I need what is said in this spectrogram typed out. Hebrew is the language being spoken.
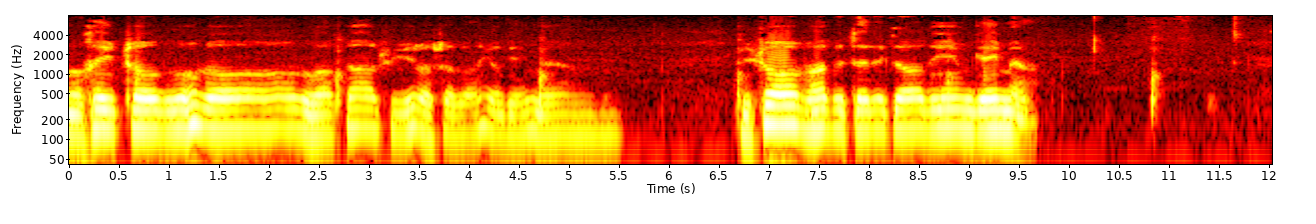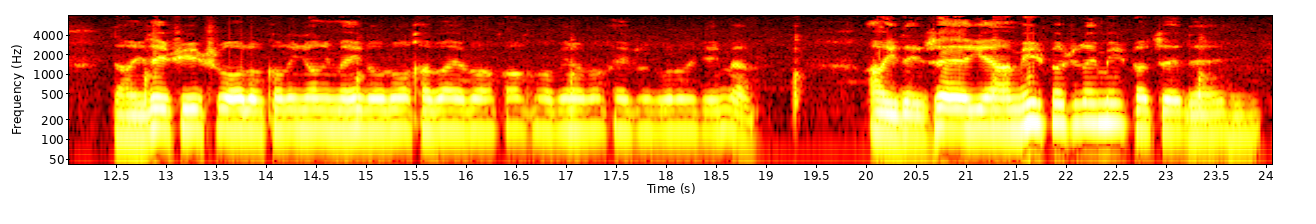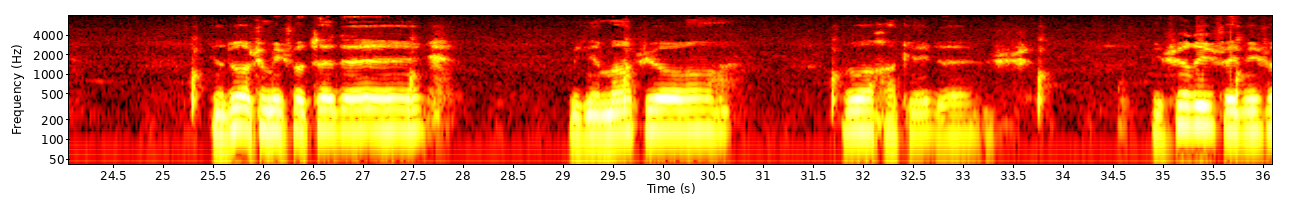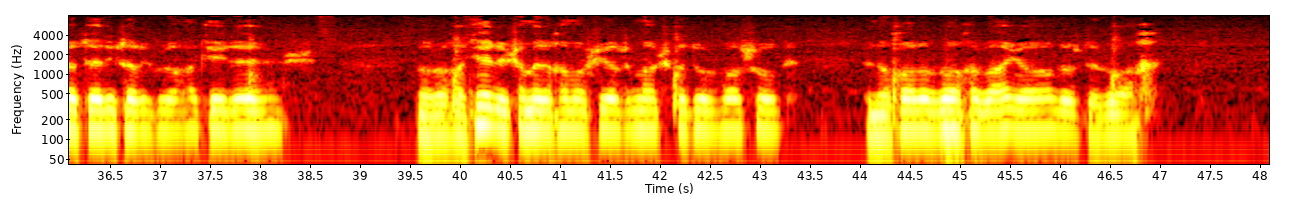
רוחי טוב גבולו, רוח דעת שיר הסבה יגמר. ושוב עד בצדק דעדים גמר. דעידי שישרו עליו כל עניונים אלו, רוח הווי, רוח חוכמה, רוח חפץ גבולו וגמר. על ידי זה יהיה המשפט שזה משפט צדק. ידוע שמשפט צדק בגימטריו רוח הקדש. בשביל להשווה משפט צדק צריך רוח הקדש. ורוח הקדש, המלך המשיח, זה מה שכתוב בפסוק, ונאכל רוח הוויה, זה רוח.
